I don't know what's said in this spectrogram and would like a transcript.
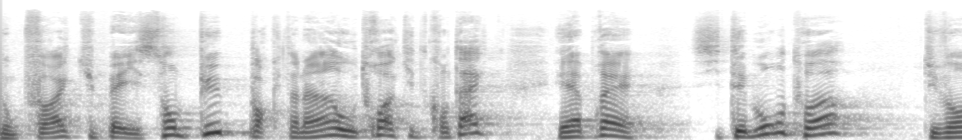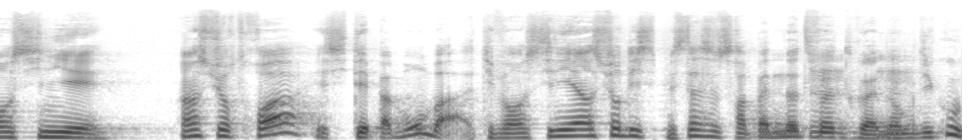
Donc, il faudra que tu payes 100 pubs pour que tu en aies un ou trois qui te contactent. Et après, si t'es bon, toi, tu vas en signer un sur trois. Et si t'es pas bon, bah, tu vas en signer un sur 10. Mais ça, ce sera pas de notre faute, quoi. Mm, Donc, mm. du coup,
